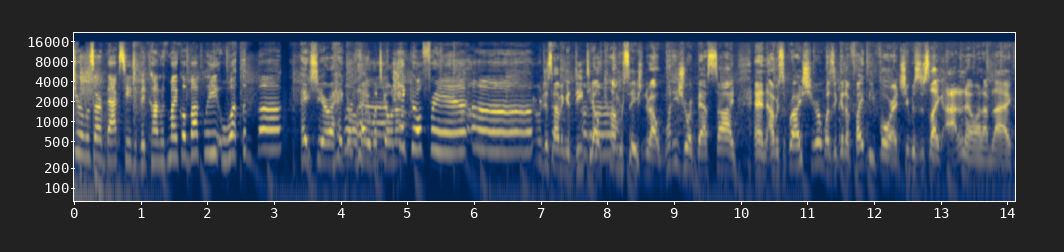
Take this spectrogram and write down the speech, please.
Shira Lazar backstage at VidCon with Michael Buckley. What the buck? Hey, Shira. Hey, girl. What's hey, what's going on? Hey, girlfriend. Uh, We were just having a detailed Uh-huh. conversation about what is your best side, and I was surprised Shira wasn't gonna fight me for it. She was just like, I don't know, and I'm like,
